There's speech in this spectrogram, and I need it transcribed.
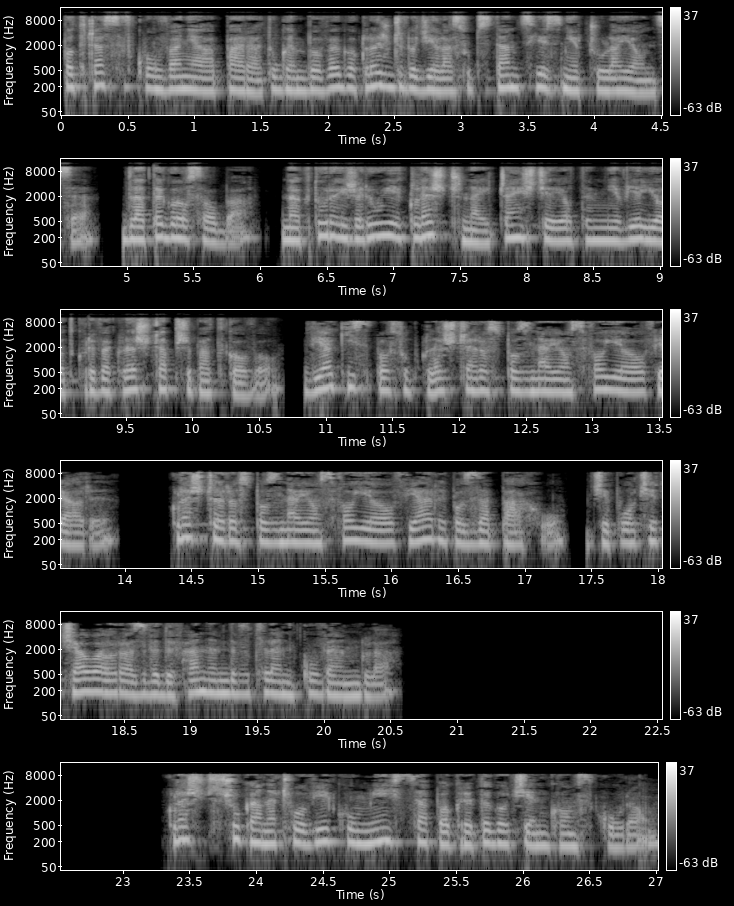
Podczas wkłuwania aparatu gębowego kleszcz wydziela substancje znieczulające, dlatego osoba, na której żeruje kleszcz najczęściej o tym nie wie i odkrywa kleszcza przypadkowo. W jaki sposób kleszcze rozpoznają swoje ofiary? Kleszcze rozpoznają swoje ofiary po zapachu, ciepłocie ciała oraz wydychanym dwutlenku węgla. Kleszcz szuka na człowieku miejsca pokrytego cienką skórą,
